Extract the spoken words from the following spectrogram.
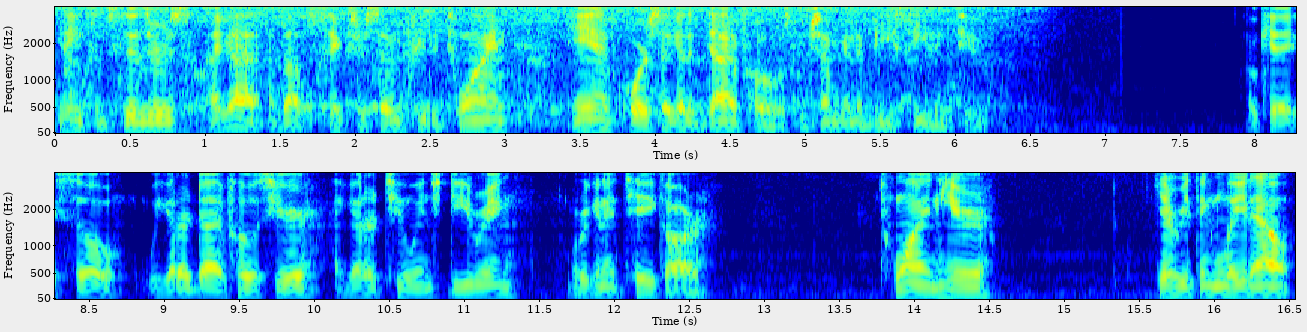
You need some scissors. I got about six or seven feet of twine. And of course I got a dive hose, which I'm gonna be seizing to. Okay, so we got our dive hose here. I got our two inch D-ring. We're gonna take our twine here, get everything laid out.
